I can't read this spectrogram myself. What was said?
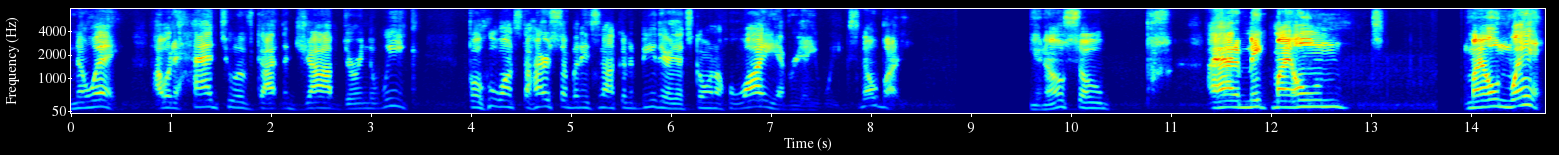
No way i would have had to have gotten a job during the week but who wants to hire somebody that's not going to be there that's going to hawaii every eight weeks nobody you know so i had to make my own my own way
